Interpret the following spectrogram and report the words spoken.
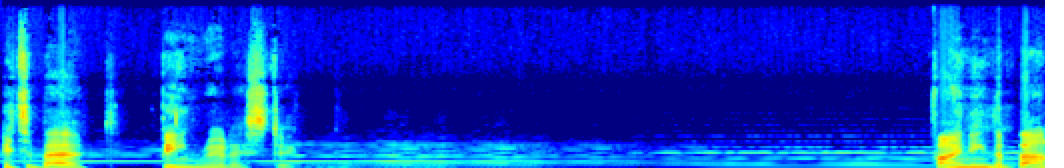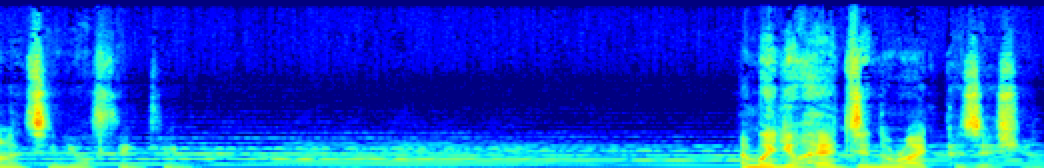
It's about being realistic. Finding the balance in your thinking. And when your head's in the right position,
